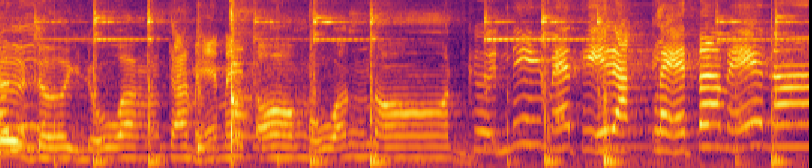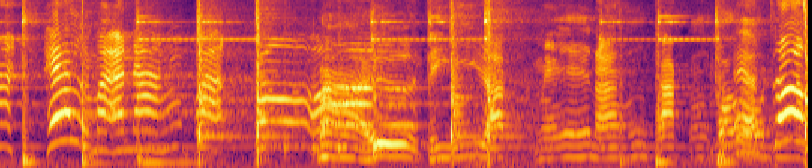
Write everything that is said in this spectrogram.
เฮ้วยเลยหลวงจะแม่ไม่ต้องห่วงนอน คืนนี้แม่ที่รักแกลตาแม่นาเฮลมานังปักตอมาเออที่รักแม่นังพักพอแล้วนจ้อง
